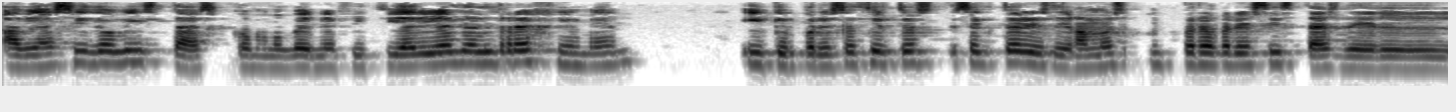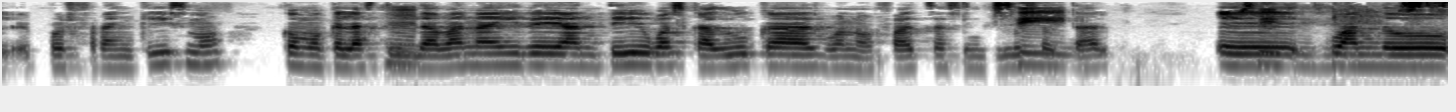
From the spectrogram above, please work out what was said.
habían sido vistas como beneficiarias del régimen y que por eso ciertos sectores, digamos, progresistas del posfranquismo, como que las Mm. tildaban ahí de antiguas, caducas, bueno, fachas incluso Sí. y tal. Eh, sí, sí. Cuando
